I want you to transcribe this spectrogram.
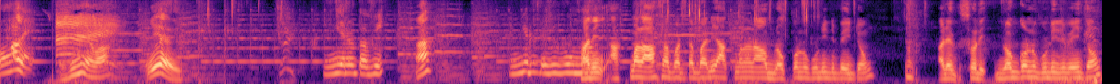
உங்களை என்னவா ஏய். இங்க டொஃபி ஆ? சரி அக்மல் ஆசைப்பட்டபடி அக்மலை நான் பிளாக் கொண்டு கூட்டிட்டு போயிட்டோம். அப்படியே சாரி பிளாக் கொண்டு கூட்டிட்டு போயிட்டோம்.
